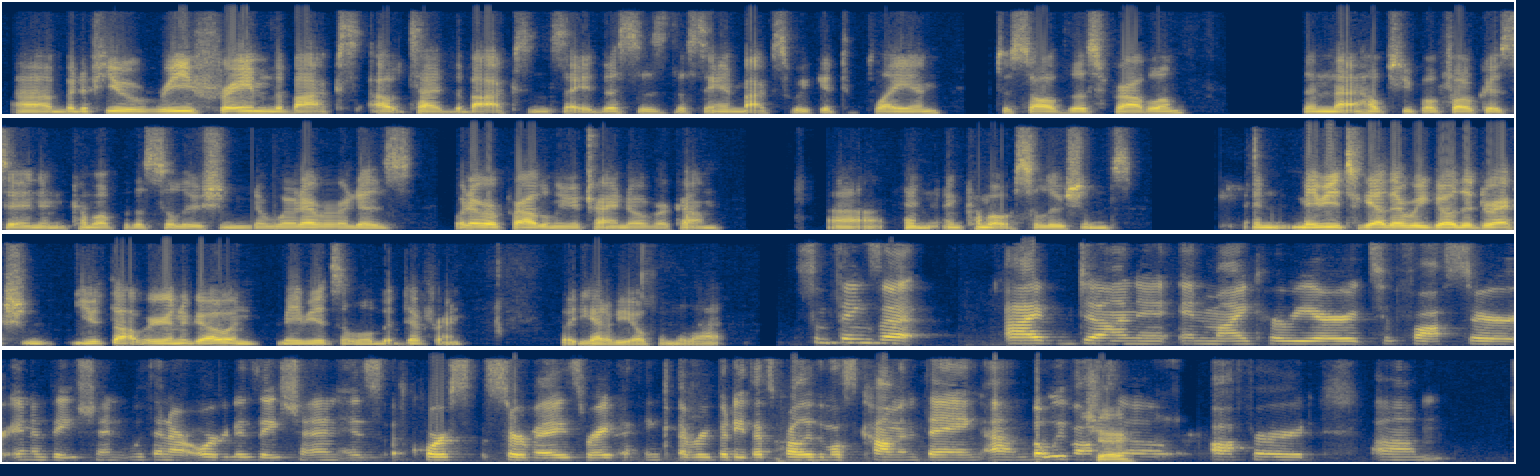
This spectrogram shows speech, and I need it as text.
Uh, but if you reframe the box outside the box and say, this is the sandbox we get to play in to solve this problem, then that helps people focus in and come up with a solution to whatever it is, whatever problem you're trying to overcome uh, and and come up with solutions. And maybe together we go the direction you thought we were going to go, and maybe it's a little bit different. But you got to be open to that. Some things that I've done in my career to foster innovation within our organization is, of course, surveys, right? I think everybody, that's probably the most common thing. Um, but we've also sure. offered um,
